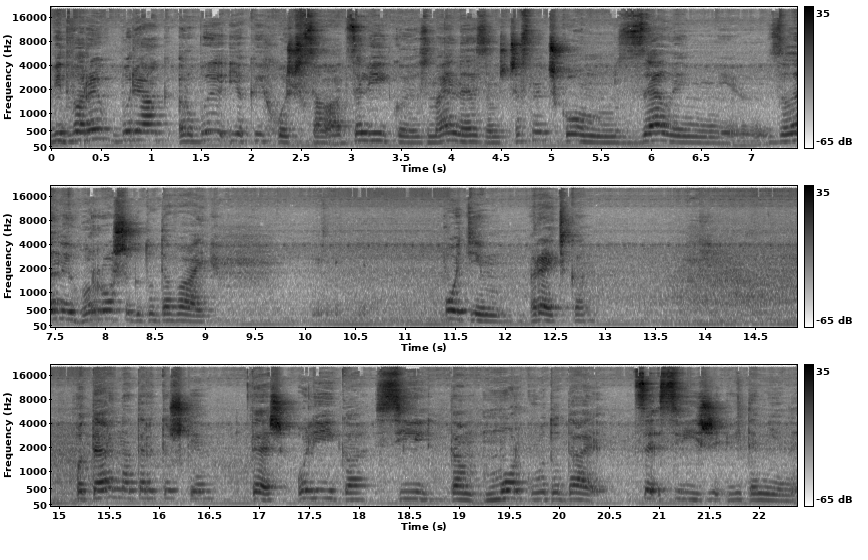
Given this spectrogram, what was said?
Відварив буряк, роби який хочеш салат з олійкою, з майонезом, з чесничком, з зелень, зелений горошок додавай. Потім редька. Потер на тертушки, теж олійка, сіль, там моркву додай. Це свіжі вітаміни.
